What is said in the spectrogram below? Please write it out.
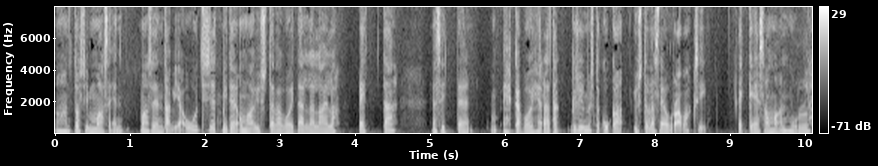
On tosi masen, masentavia uutiset, miten oma ystävä voi tällä lailla pettää. Ja sitten ehkä voi herätä kysymystä, kuka ystävä seuraavaksi tekee saman mulle.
